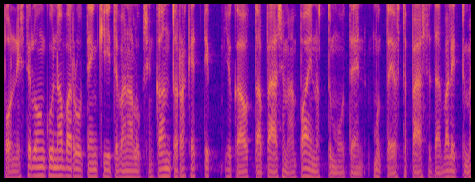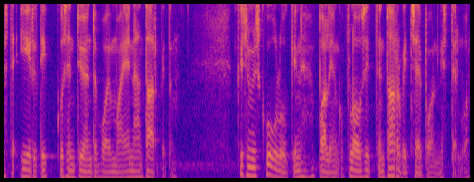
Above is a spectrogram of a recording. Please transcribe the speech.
Ponnistelu on kuin avaruuteen kiitävän aluksen kantoraketti, joka auttaa pääsemään painottomuuteen, mutta josta päästetään välittömästi irti, kun sen työntövoimaa ei enää tarvita. Kysymys kuuluukin, paljonko flow sitten tarvitsee ponnistelua.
